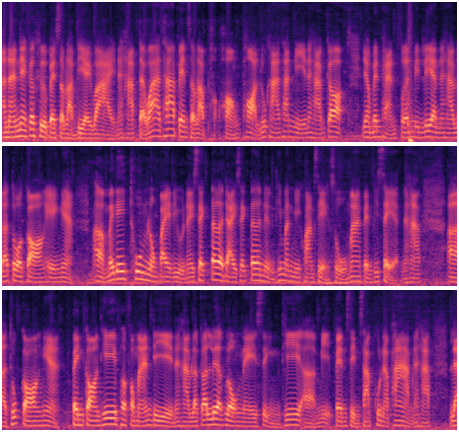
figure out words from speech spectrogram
อันนั้นเนี่ยก็คือเป็นสำหรับ DIY นะครับแต่ว่าถ้าเป็นสำหรับของพอร์ตลูกค้าท่านนี้นะครับก็ยังเป็นแผน First Million นะครับแล้วตัวกองเองเนี่ยไม่ได้ทุ่มลงไปอยู่ในเซกเตอร์ใดเซกเตอร์หนึ่งที่มันมีความเสี่ยงสูงมากเป็นพิเศษนะครับทุกกองเนี่ยเป็นกองที่ performance ดีนะครับแล้วก็เลือกลงในสิ่งที่มีเป็นสินทรัพย์คุณภาพนะครับและ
